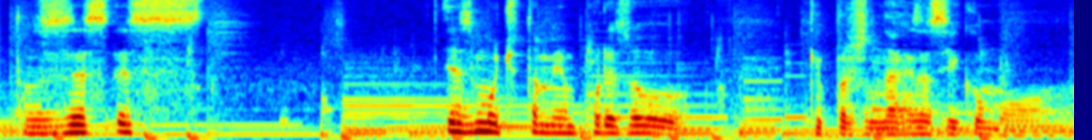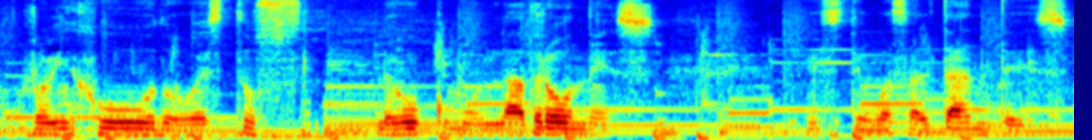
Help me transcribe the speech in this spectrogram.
Entonces es, es, mucho también por eso que personajes así como Robin Hood o estos luego como ladrones este, o asaltantes,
